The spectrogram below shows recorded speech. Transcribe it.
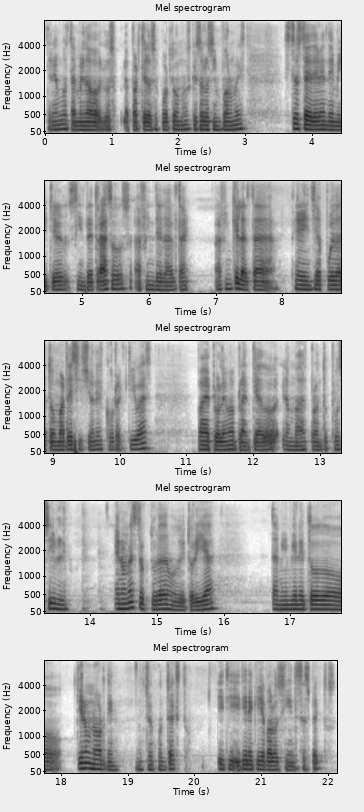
Tenemos también la, parte de los oportunos, que son los informes. Estos se deben de emitir sin retrasos a fin, de la alta, a fin que la alta gerencia pueda tomar decisiones correctivas para el problema planteado lo más pronto posible. En una estructura de auditoría también viene todo, tiene un orden en su contexto y, tiene que llevar los siguientes aspectos.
